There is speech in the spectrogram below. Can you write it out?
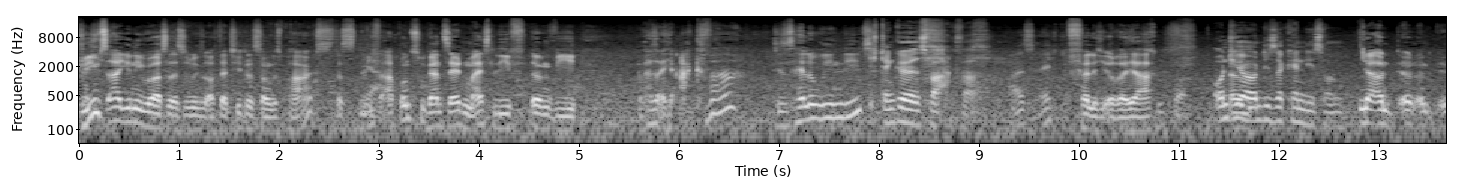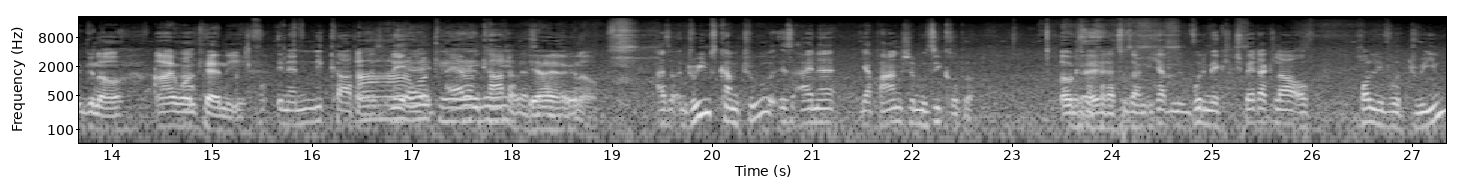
Dreams are Universal ist übrigens auch der Titelsong des Parks. Das lief Ja. ab und zu, ganz selten. Meist lief irgendwie, was ist eigentlich, Aqua? Dieses Halloween-Lied? Ich denke, es war Aqua. Ah, ist echt Völlig irre, ja. super. Und hier dieser Candy-Song. Ja, und, und, und genau, I Want Candy. In der Nick Carter Ah, nee, okay. äh, Aaron Carter Version. Ja, ja, genau. Also Dreams Come True ist eine japanische Musikgruppe. Muss man vielleicht Okay. dazu sagen. Ich hab, wurde mir später klar auf Hollywood Dream,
